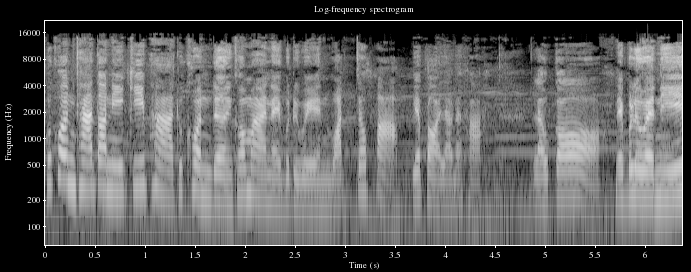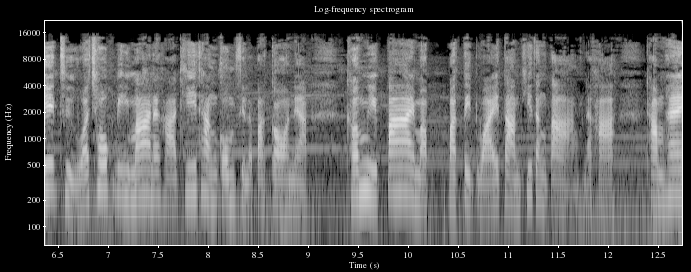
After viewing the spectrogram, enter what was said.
ทุกคนคะ ตอนนี้กี้พาทุกคนเดินเข้ามาในบริเวณวัดเจ้าป่าเรียบร้อยแล้วนะคะ แล้วก็ในบริเวณนี้ถือว่าโชคดีมากนะคะ ที่ทางกรมศิลปากรเนี่ยเขามีป้ายมามาติดไว้ตามที่ต่างๆนะคะทำให้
